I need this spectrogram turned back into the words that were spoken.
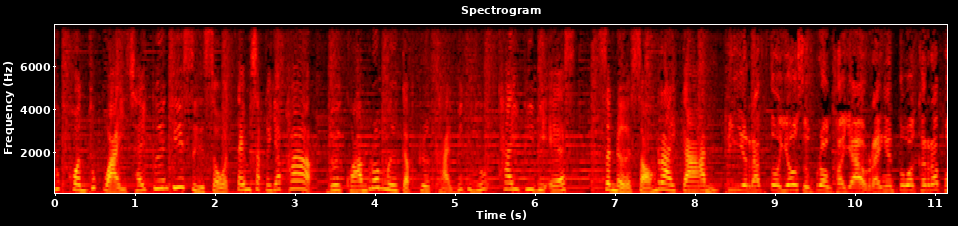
ทุกคนทุกวัยใช้พื้นที่สื่อโสดเต็มศักยภาพ ด้วยความร่วมมือกับเครือข่ายวิทยุไทย PBS เสนอสองรายการ พี่รับตัวโยสูงโปร่งคอยาวรายงานตัวครับผ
